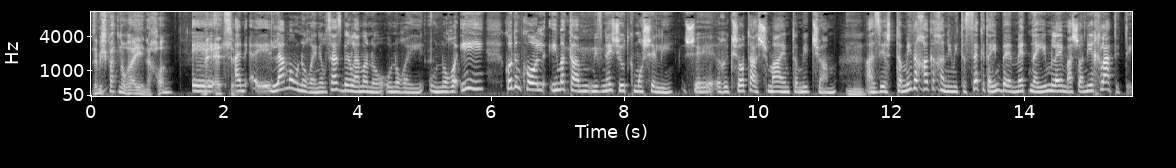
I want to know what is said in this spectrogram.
זה משפט נוראי, נכון? אה, בעצם. אני, אה, למה הוא נוראי? אני רוצה להסביר למה הוא נוראי. הוא נוראי, קודם כל, אם אתה מבנה אישיות כמו שלי, שרגשות האשמה הם תמיד שם, Mm-hmm. אז יש, תמיד אחר כך אני מתעסקת, האם באמת נעים להם מה שאני החלטתי.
